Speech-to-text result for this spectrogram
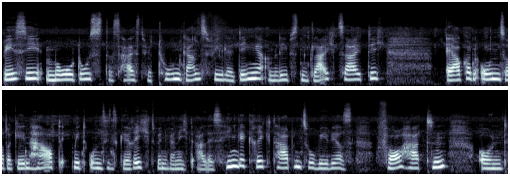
Busy-Modus. Das heißt, wir tun ganz viele Dinge, am liebsten gleichzeitig, ärgern uns oder gehen hart mit uns ins Gericht, wenn wir nicht alles hingekriegt haben, so wie wir es vorhatten. Und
